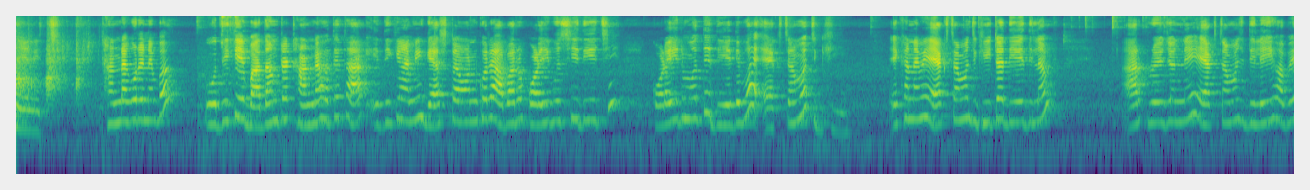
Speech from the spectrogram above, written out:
নিয়ে নিচ্ছি। ঠান্ডা করে নেব। ওদিকে বাদামটা ঠান্ডা হতে থাক, এদিকে আমি গ্যাসটা অন করে আবারও কড়াই বসিয়ে দিয়েছি। কড়াইয়ের মধ্যে দিয়ে দেব এক চামচ ঘি। এখানে আমি এক চামচ ঘিটা দিয়ে দিলাম। আর প্রয়োজন নেই, এক চামচ দিলেই হবে।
